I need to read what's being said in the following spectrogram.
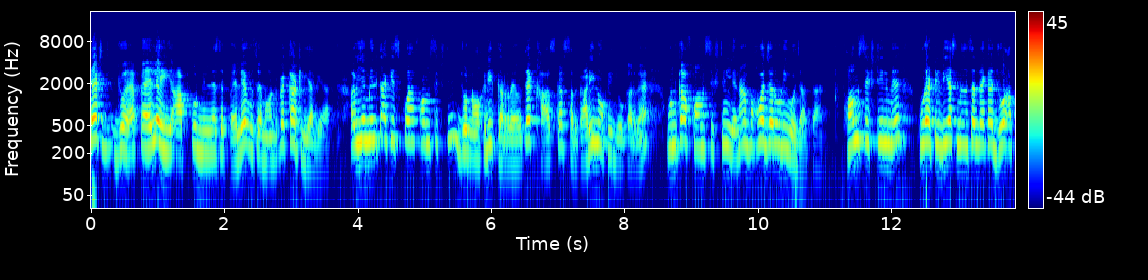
tax जो है, पहले ही आपको मिलने से पहले उस अमाउंट पे काट लिया गया अब ये मिलता किसको है? फॉर्म 16 जो नौकरी कर रहे होते हैं, खासकर सरकारी नौकरी जो कर रहे हैं, उनका फॉर्म 16 लेना बहुत ज़रूरी हो जाता है। फॉर्म 16 में पूरा टीडीएस मेंशन रहेगा, जो आप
